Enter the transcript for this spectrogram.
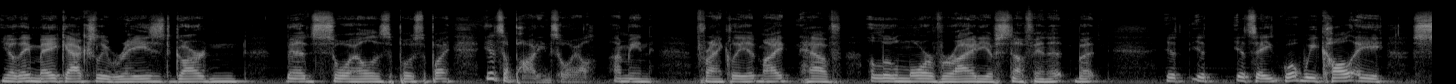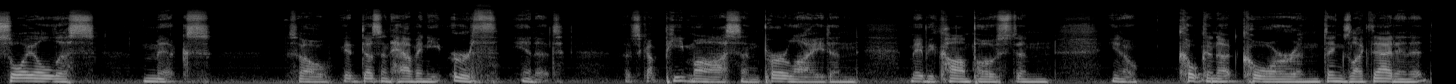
you know, they make actually raised garden bed soil as opposed to potting. It's a potting soil. I mean, frankly, it might have a little more variety of stuff in it, but it, it it's a what we call a soilless mix. So it doesn't have any earth in it. It's got peat moss and perlite and maybe compost and you know coconut coir and things like that in it,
